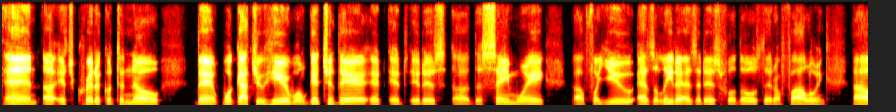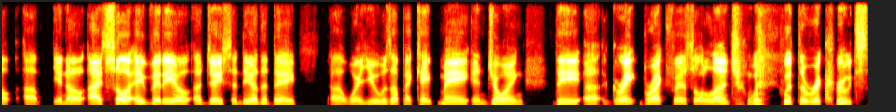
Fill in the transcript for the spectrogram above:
and uh, it's critical to know that what got you here won't get you there. It it it is uh, the same way uh, for you as a leader as it is for those that are following. Now, uh, you know, I saw a video, uh, Jason, the other day uh, where you was up at Cape May enjoying the uh, great breakfast or lunch with, with the recruits.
